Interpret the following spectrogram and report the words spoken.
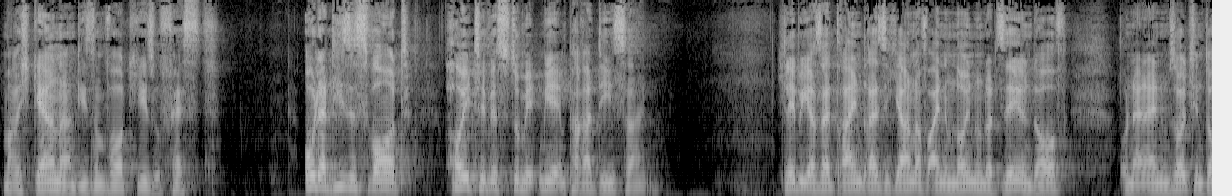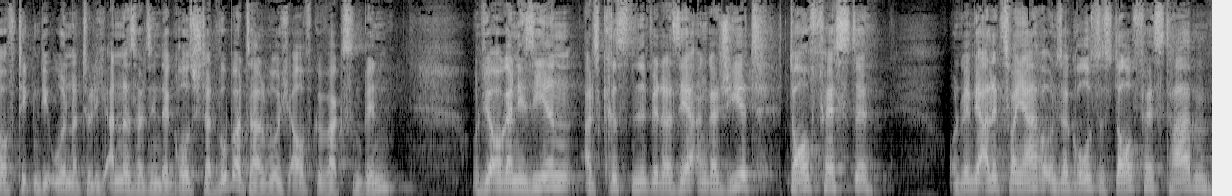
mache ich gerne an diesem Wort Jesu fest. Oder dieses Wort, heute wirst du mit mir im Paradies sein. Ich lebe ja seit 33 Jahren auf einem 900 Seelendorf und an einem solchen Dorf ticken die Uhren natürlich anders als in der Großstadt Wuppertal, wo ich aufgewachsen bin. Und wir organisieren, als Christen sind wir da sehr engagiert, Dorffeste, und wenn wir alle zwei Jahre unser großes Dorffest haben,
